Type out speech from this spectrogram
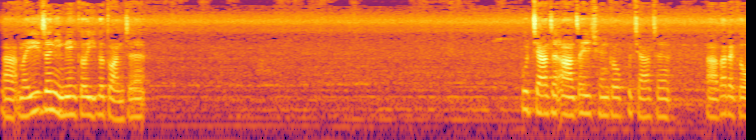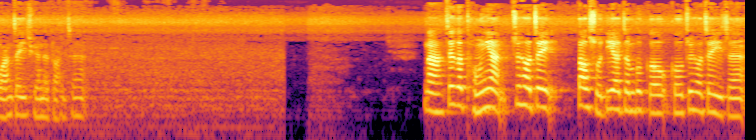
啊，每一针里面勾一个短针。不加针啊，这一圈勾不加针啊，大家勾完这一圈的短针。那这个同样，最后这倒数第二针不勾，勾最后这一针，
